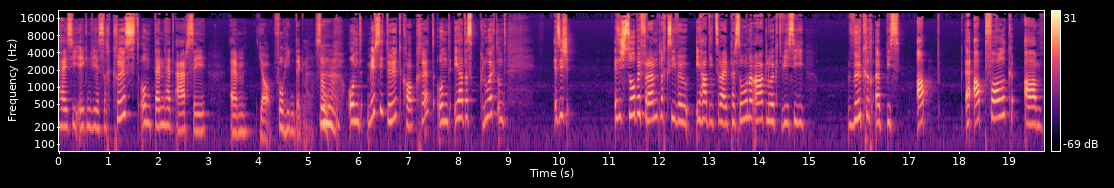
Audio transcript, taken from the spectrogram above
haben sie irgendwie sich geküsst und dann hat er sie ähm, ja, von hinten genommen. So. Und wir sind dort gehockt und ich habe das geschaut und es ist, es ist so befremdlich gewesen, weil ich habe die zwei Personen angeschaut, wie sie wirklich etwas ab, eine Abfolge an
